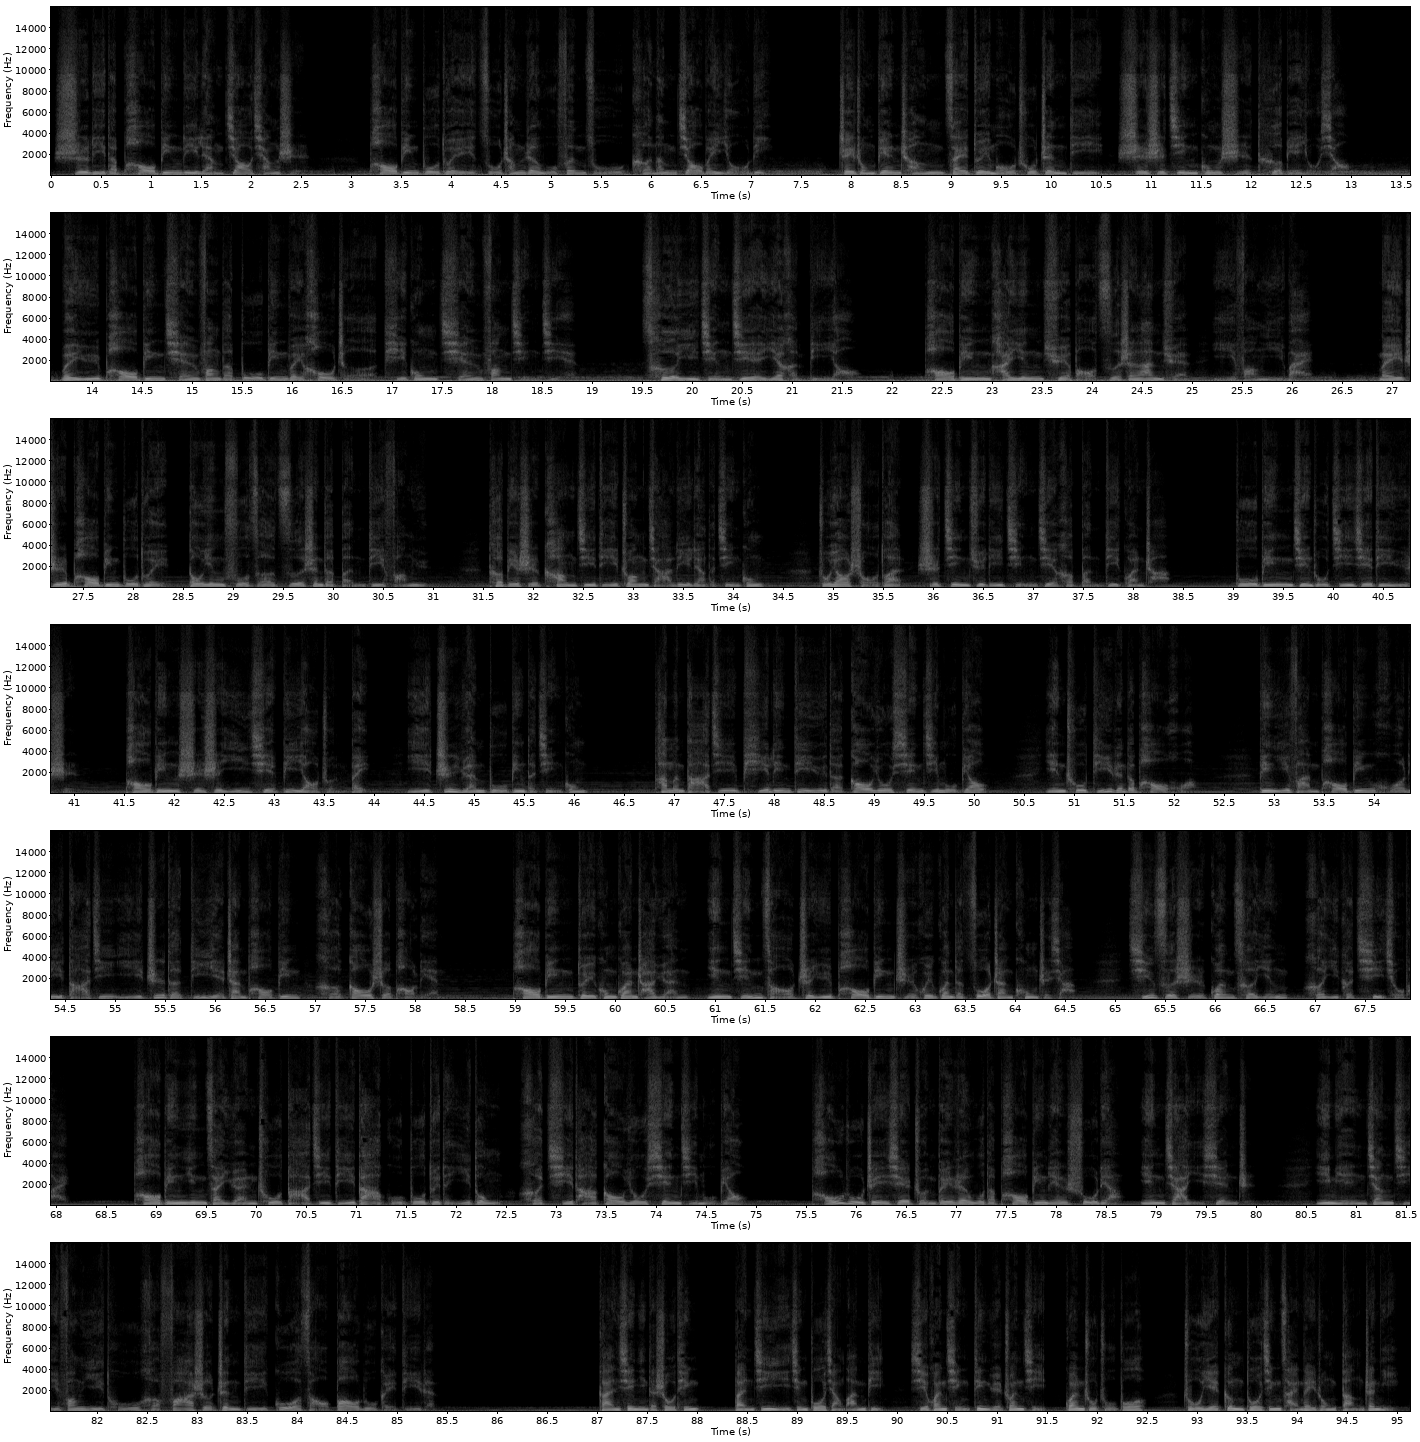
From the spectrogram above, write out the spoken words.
师里的炮兵力量较强时，炮兵部队组成任务分组可能较为有利。这种编程在对某处阵地实施进攻时特别有效。位于炮兵前方的步兵为后者提供前方警戒。侧翼警戒也很必要，炮兵还应确保自身安全，以防意外。每支炮兵部队都应负责自身的本地防御，特别是抗击敌装甲力量的进攻。主要手段是近距离警戒和本地观察。步兵进入集结地域时，炮兵实施一切必要准备，以支援步兵的进攻。他们打击毗邻地域的高优先级目标，引出敌人的炮火，并以反炮兵火力打击已知的敌野战炮兵和高射炮连。炮兵对空观察员应尽早置于炮兵指挥官的作战控制下，其次是观测营和一个气球排。炮兵应在远处打击敌大股部队的移动和其他高优先级目标。投入这些准备任务的炮兵连数量应加以限制，以免将己方意图和发射阵地过早暴露给敌人。感谢您的收听。本集已经播讲完毕，喜欢请订阅专辑，关注主播主页，更多精彩内容等着你。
